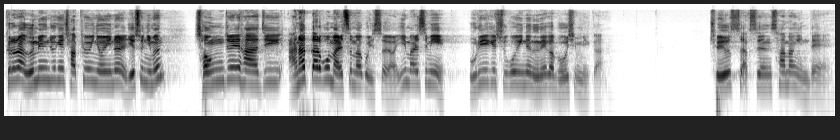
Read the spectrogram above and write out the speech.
그러나 음행 중에 잡혀인 여인을 예수님은 정죄하지 않았다고 말씀하고 있어요. 이 말씀이 우리에게 주고 있는 은혜가 무엇입니까? 죄의 싹은 사망인데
